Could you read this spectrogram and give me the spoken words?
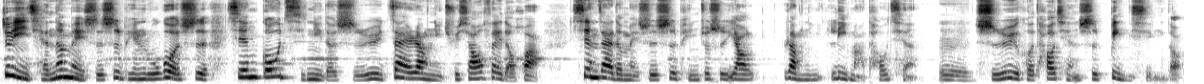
就以前的美食视频，如果是先勾起你的食欲，再让你去消费的话，现在的美食视频就是要让你立马掏钱。嗯，食欲和掏钱是并行的，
